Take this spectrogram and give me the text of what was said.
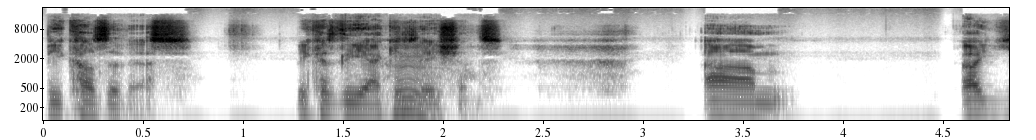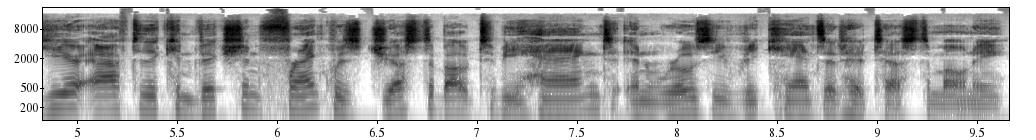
because of this, because of the accusations. Um, a year after the conviction, Frank was just about to be hanged, and Rosie recanted her testimony,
